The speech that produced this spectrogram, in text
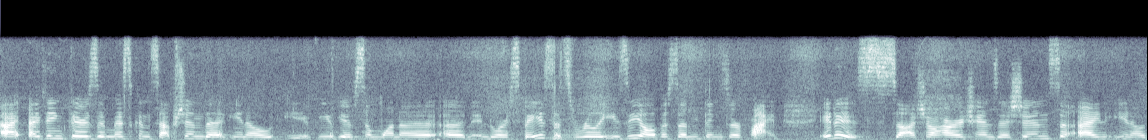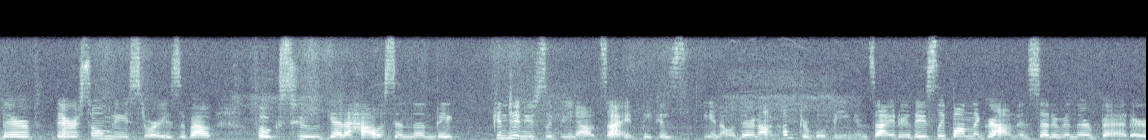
I, I think there's a misconception that, you know, if you give someone a, an indoor space, it's really easy. All of a sudden things are fine. It is such a hard transition. So I, you know, there, there are so many stories about folks who get a house and then they continue sleeping outside because, you know, they're not comfortable being inside or they sleep on the ground instead of in their bed or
